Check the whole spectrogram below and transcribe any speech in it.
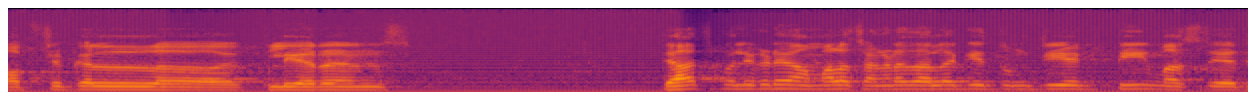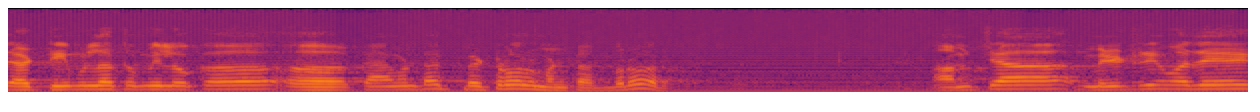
ऑब्स्टिकल क्लिअरन्स त्याच पलीकडे आम्हाला सांगण्यात आलं की तुमची एक टीम असते त्या टीमला तुम्ही लोक काय म्हणतात पेट्रोल म्हणतात बरोबर? आमच्या मिलिटरीमध्ये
